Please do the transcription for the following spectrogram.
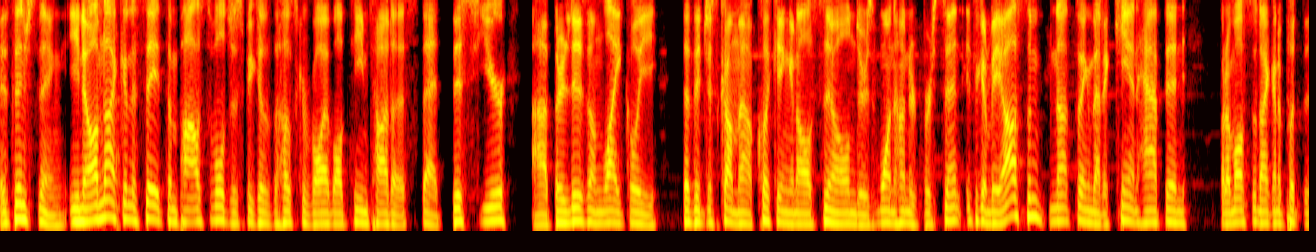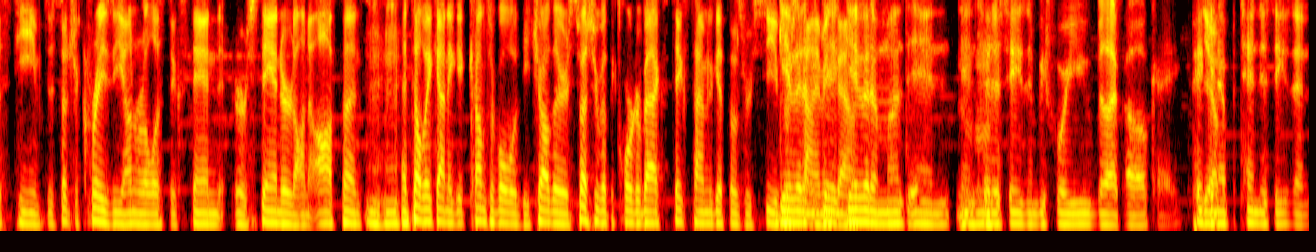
It's interesting. You know, I'm not going to say it's impossible just because the Husker volleyball team taught us that this year, uh, but it is unlikely that they just come out clicking in all cylinders 100%. It's going to be awesome. I'm not saying that it can't happen, but I'm also not going to put this team to such a crazy, unrealistic stand or standard on offense mm-hmm. until they kind of get comfortable with each other, especially with the quarterbacks. It takes time to get those receivers give it, timing down. Give it a month in into mm-hmm. the season before you be like, oh, okay, picking yep. up tendencies and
